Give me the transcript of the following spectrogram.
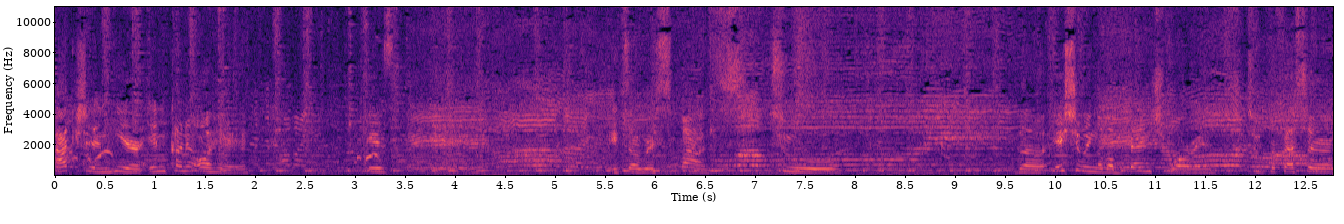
action here in Kaneohe is a, it's a response to the issuing of a bench warrant to Professor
